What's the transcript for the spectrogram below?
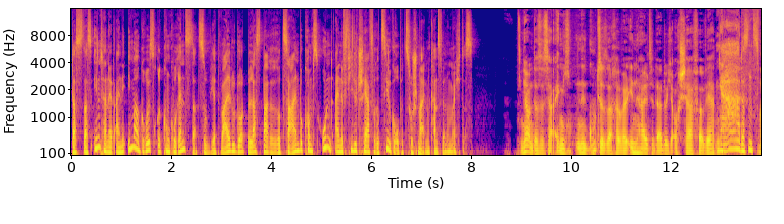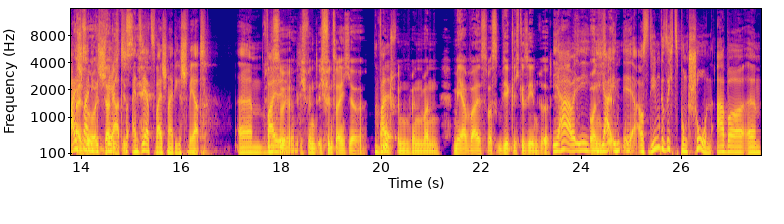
dass das Internet eine immer größere Konkurrenz dazu wird, weil du dort belastbarere Zahlen bekommst und eine viel schärfere Zielgruppe zuschneiden kannst, wenn du möchtest. Ja, und das ist ja eigentlich eine gute Sache, weil Inhalte dadurch auch schärfer werden. Ja, das ist ein zweischneidiges Also, Schwert, ist- ein sehr zweischneidiges Schwert. Ähm, weil, du, ja? Ich finde, ich finde es eigentlich ja Weil- gut, wenn, wenn man mehr weiß, was wirklich gesehen wird. Ja, aber, Und, ja, äh, in, äh, aus dem Gesichtspunkt schon, aber ähm,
